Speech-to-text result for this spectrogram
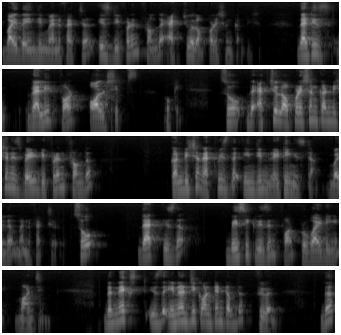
by the engine manufacturer is different from the actual operation condition that is valid for all ships. Okay. So, the actual operation condition is very different from the condition at which the engine rating is done by the manufacturer. So, that is the basic reason for providing a margin. The next is the energy content of the fuel. The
